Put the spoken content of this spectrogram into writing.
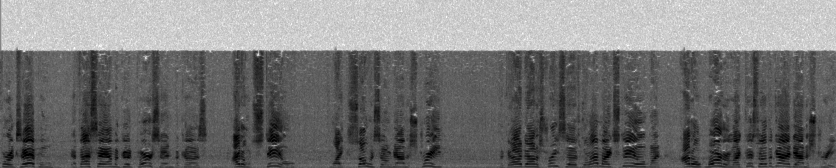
For example, if I say I'm a good person because I don't steal, like so and so down the street, the guy down the street says, Well, I might steal, but I don't murder like this other guy down the street.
